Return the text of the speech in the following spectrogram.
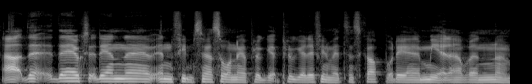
ja, det, det är, också, det är en, eh, en film som jag såg när jag pluggade, pluggade filmvetenskap och det är mer av en, eh,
